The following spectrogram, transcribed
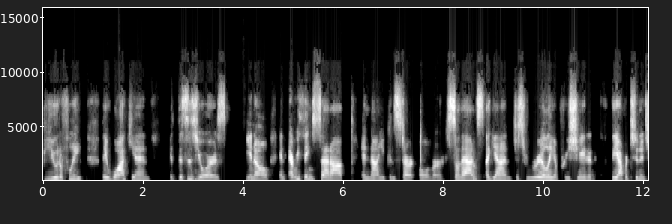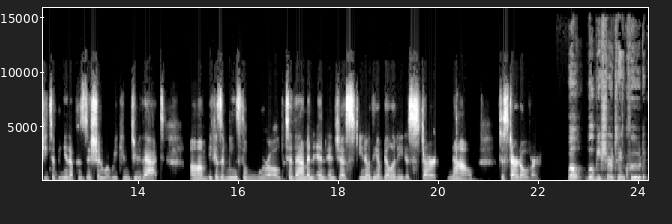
beautifully. They walk in, this is yours, you know, and everything's set up, and now you can start over. So that's again just really appreciated the opportunity to be in a position where we can do that um, because it means the world to them and, and and just you know the ability to start now to start over. Well we'll be sure to include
